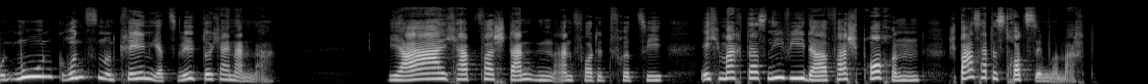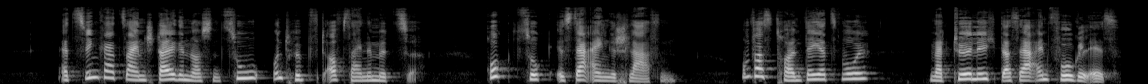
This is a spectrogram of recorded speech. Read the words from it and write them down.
und muhen, grunzen und krähen jetzt wild durcheinander. Ja, ich hab verstanden, antwortet Fritzi. Ich mach das nie wieder, versprochen. Spaß hat es trotzdem gemacht. Er zwinkert seinen Stallgenossen zu und hüpft auf seine Mütze. Ruckzuck ist er eingeschlafen. Und was träumt er jetzt wohl? Natürlich, dass er ein Vogel ist.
